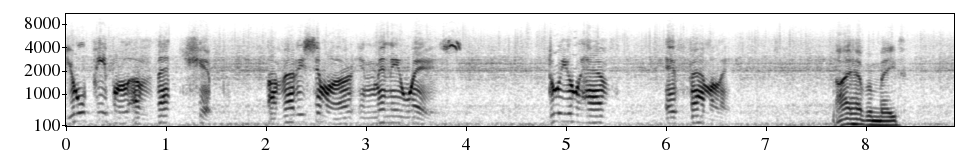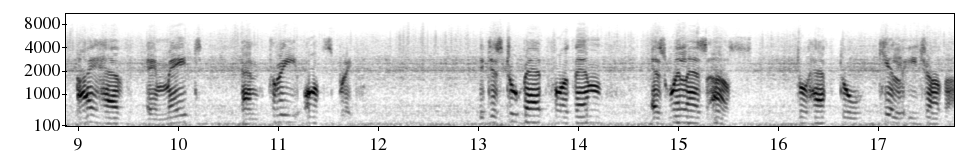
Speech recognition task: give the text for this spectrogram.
You people of that ship are very similar in many ways. You have a family? I have a mate. I have a mate and three offspring. It is too bad for them as well as us to have to kill each other.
